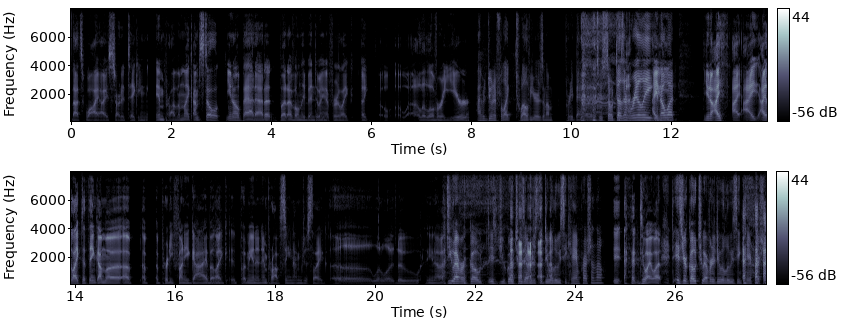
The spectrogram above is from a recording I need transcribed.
that's why I started taking improv. I'm like, I'm still, you know, bad at it, but I've only been doing it for like a, a little over a year. I've been doing it for like 12 years and I'm pretty bad at it too. So it doesn't really, you I- know what? You know, I th- I, I, I like to think I'm a, a, a, a pretty funny guy, but Yeah. like put me in an improv scene, I'm just like, uh, what do I do? You know? Do you ever go, is your go to is ever just to do a Louis C.K. impression though? do I what? Is your go to ever to do a Louis C.K. impression?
